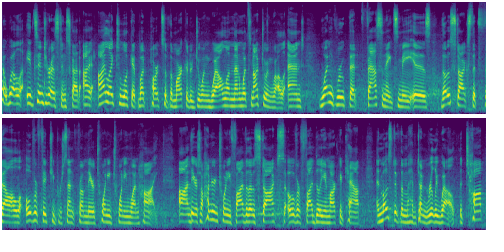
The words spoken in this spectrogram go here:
Yeah, well, it's interesting, Scott. I, I like to look at what parts of the market are doing well and then what's not doing well. And one group that fascinates me is those stocks that fell over 50% from their 2021 high. Uh, there's 125 of those stocks, over 5 billion market cap, and most of them have done really well. The top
